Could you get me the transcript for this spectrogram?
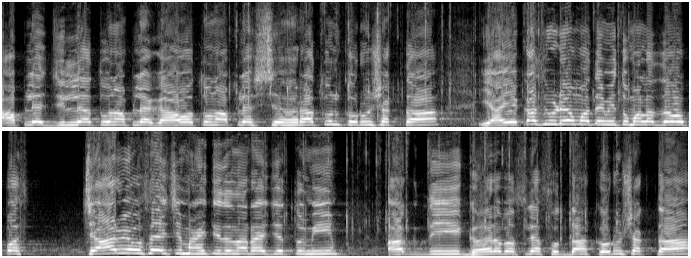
आपल्या जिल्ह्यातून आपल्या गावातून आपल्या शहरातून करू शकता. या एकाच व्हिडिओमध्ये मी तुम्हाला जवळपास चार व्यवसायाची माहिती देणार आहे जे तुम्ही अगदी घर बसल्या सुद्धा करू शकता.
